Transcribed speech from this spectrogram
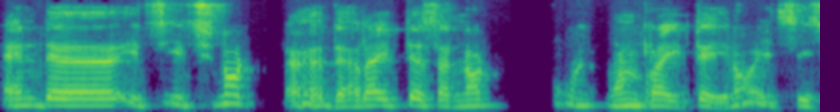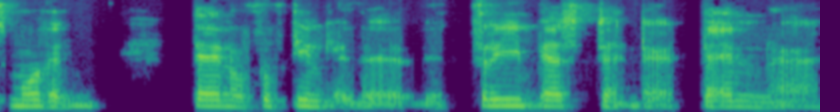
and uh, it's it's not uh, the writers are not one, one, writer. You know, it's it's more than 10 or 15. The, the three best and uh, 10 uh,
